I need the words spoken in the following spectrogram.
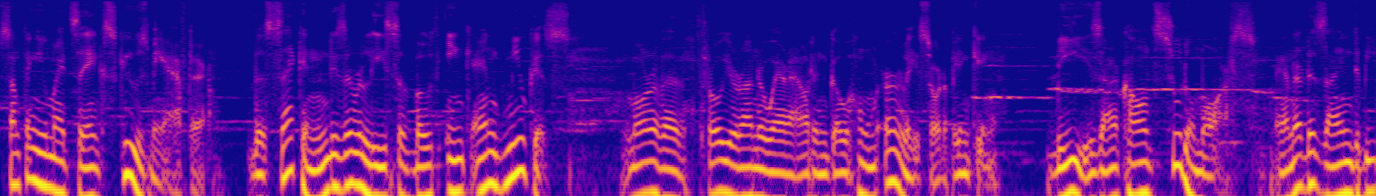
something you might say, excuse me after. The second is a release of both ink and mucus, more of a throw your underwear out and go home early sort of inking. These are called pseudomorphs and are designed to be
